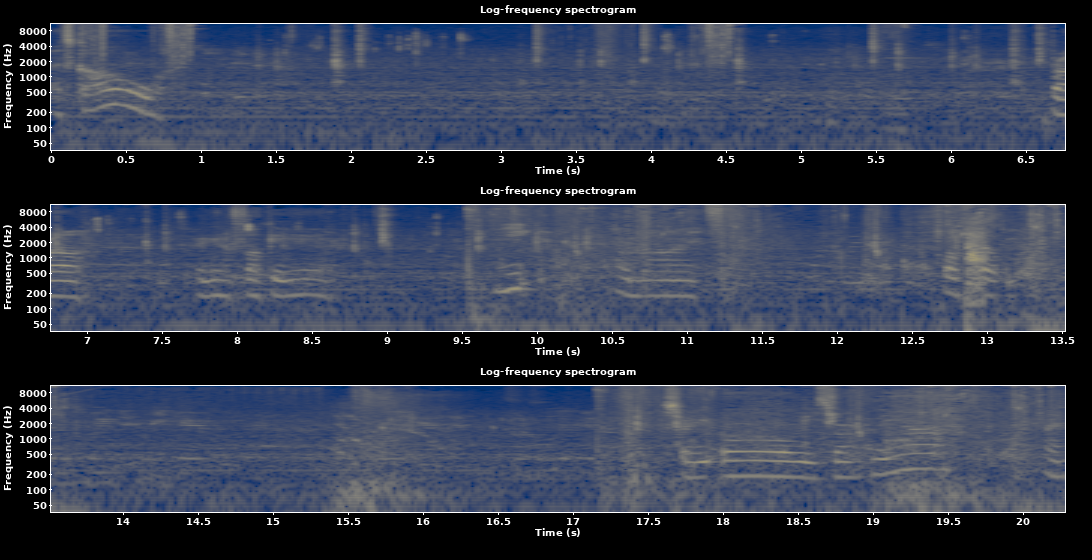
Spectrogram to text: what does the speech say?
Let's go. Bro, you're gonna fucking yeet. Oh my. Fucked up. Sorry. Oh, he's smoked me out. Fine.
